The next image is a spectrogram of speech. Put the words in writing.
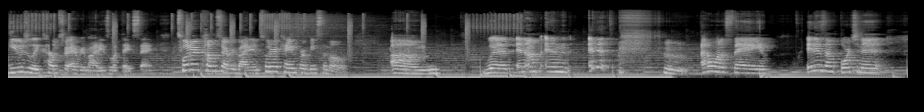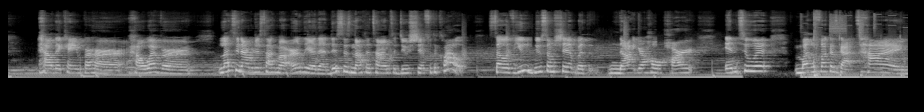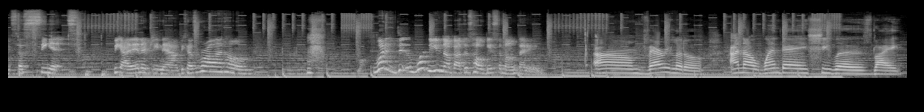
usually comes for everybody is what they say. Twitter comes for everybody, and Twitter came for B Simone. Um, with and I'm and and it, hmm, I don't want to say it is unfortunate how they came for her. However, Lexi and I were just talking about earlier that this is not the time to do shit for the clout. So if you do some shit with not your whole heart into it, motherfuckers got time to see it. We got energy now because we're all at home. what what do you know about this whole B Simone thing? Um, very little. I know one day she was like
